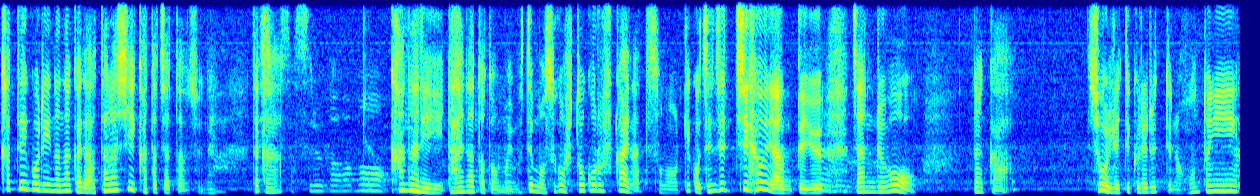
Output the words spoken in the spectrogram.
カテゴリーの中で新しい形だったんですよねだからかなり大変だったと思います、でもすごい懐深いなってその結構全然違うやんっていうジャンルをなんか賞を入れてくれるっていうのは本当に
